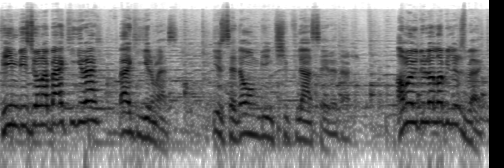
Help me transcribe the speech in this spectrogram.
Film vizyona belki girer, belki girmez. Girse de 10 bin kişi falan seyreder. Ama ödül alabiliriz belki.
